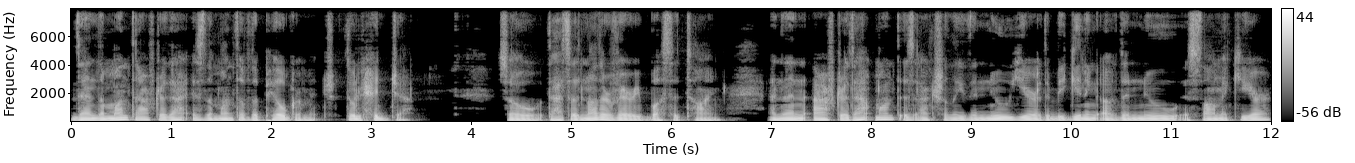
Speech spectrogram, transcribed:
Then the month after that is the month of the pilgrimage, Dhul Hijjah. So that's another very blessed time. And then after that month is actually the new year, the beginning of the new Islamic year,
